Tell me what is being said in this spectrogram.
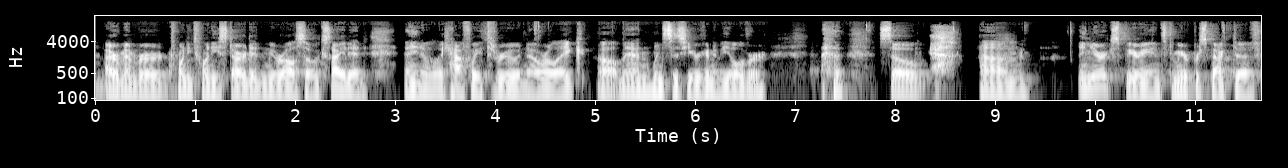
Mm-hmm. i remember 2020 started and we were all so excited and you know like halfway through and now we're like oh man when's this year going to be over? So um in your experience from your perspective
